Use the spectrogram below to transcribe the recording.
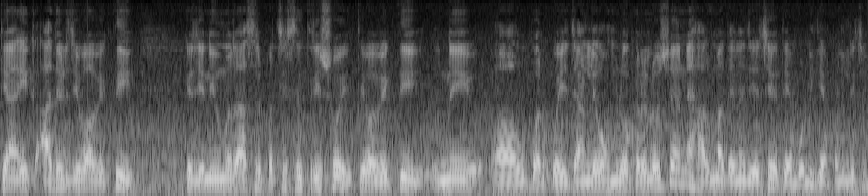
ત્યાં એક આધેડ જેવા વ્યક્તિ કે જેની ઉંમર આશરે પચીસથી ત્રીસ હોય, તેવા વ્યક્તિને ઉપર કોઈ જાનલેવો હુમલો કરેલો છે અને હાલમાં તેને જે છે તે બોડી ત્યાં પડેલી છે.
